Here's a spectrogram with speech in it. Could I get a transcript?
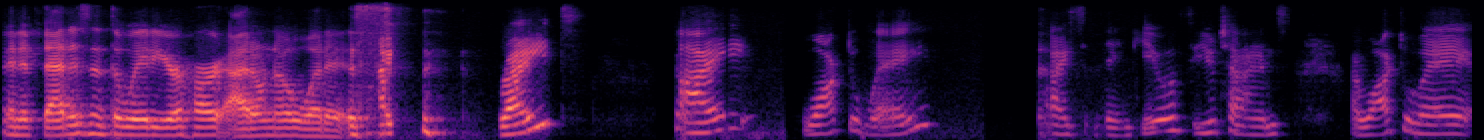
and if that isn't the way to your heart, I don't know what is. I, right? I walked away I said thank you a few times. I walked away.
